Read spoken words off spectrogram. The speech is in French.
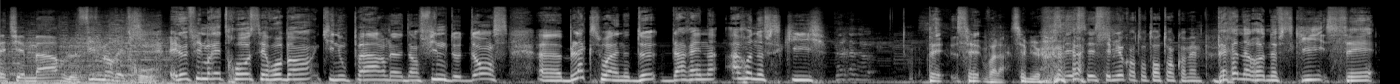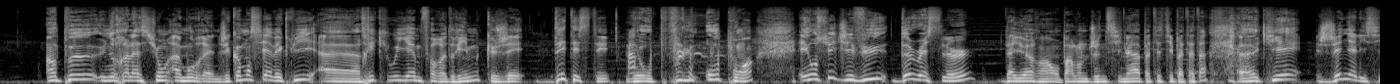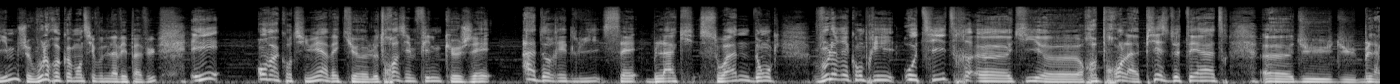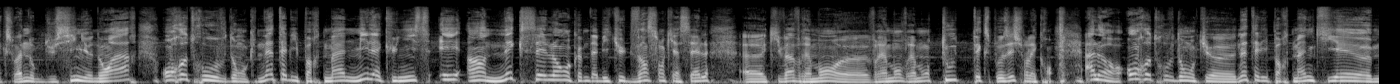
7e art, le film rétro. Et le film rétro, c'est Robin qui nous parle d'un film de danse, euh, Black Swan de Darren Aronofsky. C'est- C'est voilà, c'est mieux. C'est- C'est c'est mieux quand on t'entend quand même. Darren Aronofsky, c'est un peu une relation amoureuse. J'ai commencé avec lui à Requiem for a Dream que j'ai détesté, Ah. mais au plus haut point. Et ensuite j'ai vu The Wrestler. D'ailleurs, hein, en parlant de John Cena, patati patata, euh, qui est génialissime. Je vous le recommande si vous ne l'avez pas vu. Et on va continuer avec euh, le troisième film que j'ai adoré de lui, c'est Black Swan. Donc, vous l'aurez compris au titre, euh, qui euh, reprend la pièce de théâtre euh, du, Black Swan, donc du cygne noir. On retrouve donc Nathalie Portman, Mila Kunis et un excellent, comme d'habitude, Vincent Cassel, qui va vraiment, vraiment, vraiment tout exploser sur l'écran. Alors, on retrouve donc Nathalie Portman, qui est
